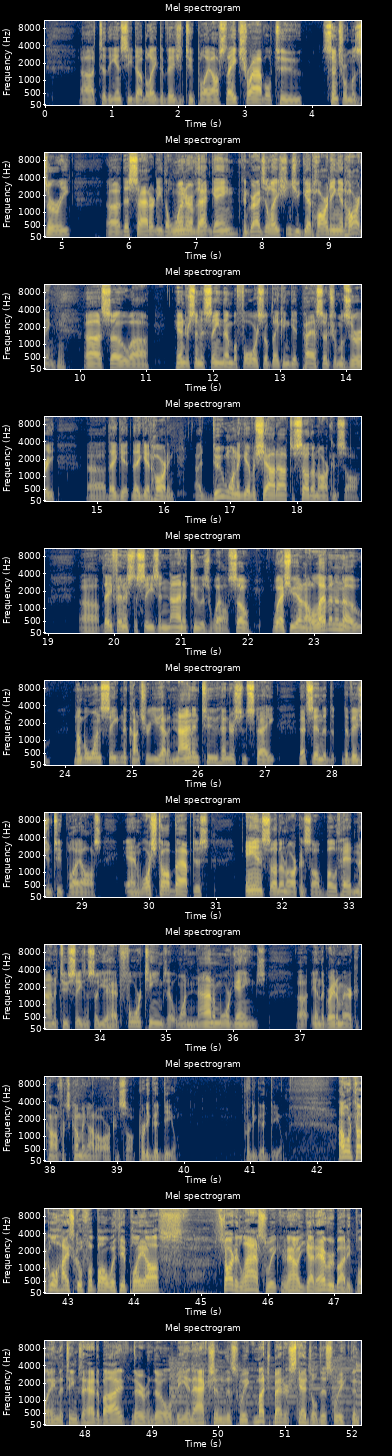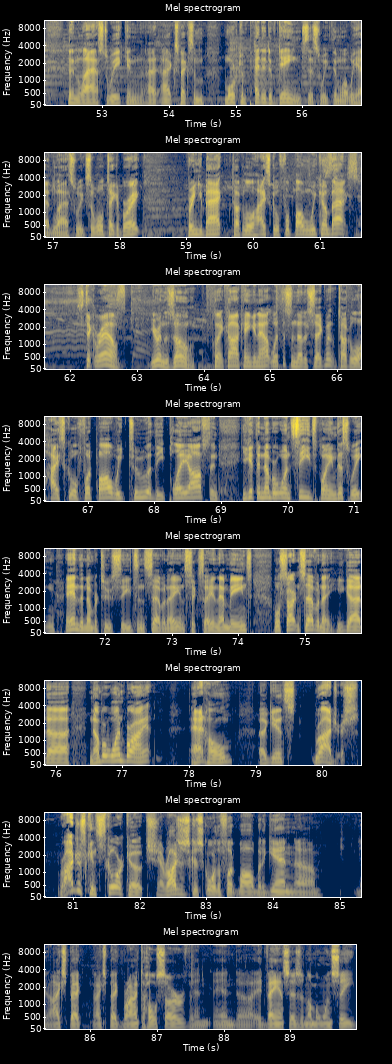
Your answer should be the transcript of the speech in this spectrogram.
uh, to the NCAA Division two playoffs. They travel to Central Missouri uh, this Saturday. The winner of that game, congratulations, you get Harding at Harding. Uh, so uh, Henderson has seen them before, so if they can get past Central Missouri, uh, they get they get Harding. I do want to give a shout out to Southern Arkansas. Uh, they finished the season nine and two as well. So Wes, you had an eleven and zero, number one seed in the country. You had a nine and two Henderson State. That's in the D- Division two playoffs, and Ouachita Baptist and Southern Arkansas both had nine and two seasons. So you had four teams that won nine or more games uh, in the Great America Conference coming out of Arkansas. Pretty good deal. Pretty good deal. I want to talk a little high school football with you. Playoffs started last week, and now you got everybody playing. The teams that had to buy, there there will be in action this week. Much better schedule this week than than last week, and I, I expect some more competitive games this week than what we had last week. So we'll take a break, bring you back, talk a little high school football when we come back. Stick around. You're in the zone. Clint Conque hanging out with us. Another segment. Talk a little high school football. Week two of the playoffs, and you get the number one seeds playing this week, and, and the number two seeds in seven A and six A, and that means we'll start in seven A. You got uh, number one Bryant at home against Rogers. Rogers can score, Coach. Yeah, Rogers can score the football, but again, um, you know, I expect I expect Bryant to hold serve and and uh, advance as a number one seed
